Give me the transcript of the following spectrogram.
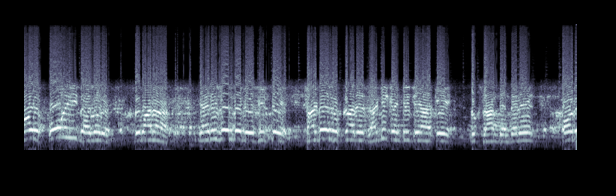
ਔਰ ਉਹ ਹੀ ਡਾਲਰ ਦੁਬਾਰਾ ਟੈਰਰਿਜ਼ਮ ਦੇ ਬੇਸਿਸ ਤੇ ਸਾਡੇ ਲੋਕਾਂ ਦੇ, ਸਾਡੀ ਕੰਟਰੀ ਤੇ ਆ ਕੇ ਨੁਕਸਾਨ ਦਿੰਦੇ ਨੇ ਔਰ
